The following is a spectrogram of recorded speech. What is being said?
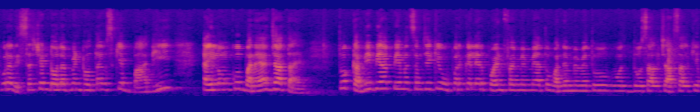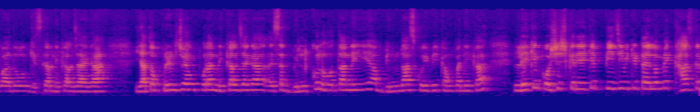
पूरा रिसर्च एंड डेवलपमेंट होता है, उसके बाद ही टाइलों को बनाया जाता है। तो कभी भी आप ये मत समझे कि ऊपर का लेयर पॉइंट फाइव एम या तो वन एम में तो वो दो साल, चार साल के बाद वो घिसकर निकल जाएगा, या तो प्रिंट जो है वो पूरा निकल जाएगा, ऐसा बिल्कुल होता नहीं है, आप बिंदास कोई भी कंपनी का। लेकिन कोशिश करिए कि पीजीवीटी टाइलों में खासकर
